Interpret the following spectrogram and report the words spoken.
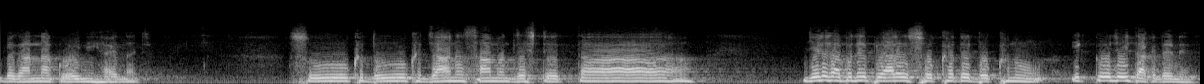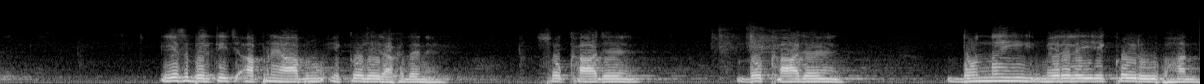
ਬੇਗਾਨਾ ਕੋਈ ਨਹੀਂ ਹੈ ਇਹਨਾਂ 'ਚ। ਸੁਖ ਦੁਖ ਜਨ ਸਮ ਦ੍ਰਿਸ਼ਟੇਤਾ। ਜਿਹੜੇ ਰੱਬ ਦੇ ਪਿਆਰੇ ਸੁੱਖ ਅਤੇ ਦੁੱਖ ਨੂੰ ਇੱਕੋ ਜਿਹੀ ਤੱਕਦੇ ਨੇ, ਇਸ ਬਿਰਤੀ 'ਚ ਆਪਣੇ ਆਪ ਨੂੰ ਇੱਕੋ ਜਿਹੀ ਰੱਖਦੇ ਨੇ। ਸੁੱਖ ਆ ਜਾਏ, ਦੁੱਖ ਆ ਜਾਏ, ਦੋਨੋਂ ਹੀ ਮੇਰੇ ਲਈ ਇੱਕੋ ਹੀ ਰੂਪ ਹਨ।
